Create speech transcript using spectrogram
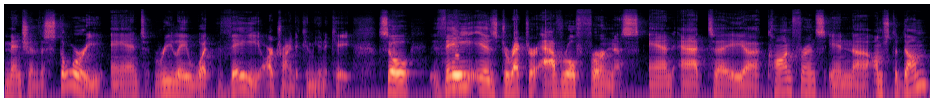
mention the story and relay what they are trying to communicate. So they is director Avril Furness, and at a uh, conference in uh, Amsterdam,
